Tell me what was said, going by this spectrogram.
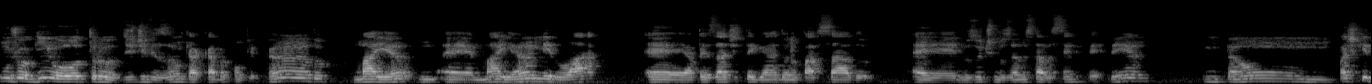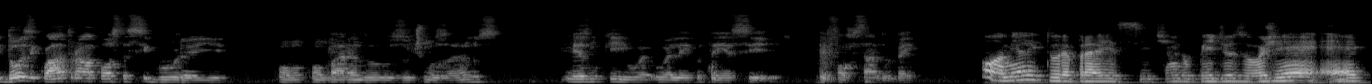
um joguinho ou outro de divisão que acaba complicando. Miami, é, Miami lá, é, apesar de ter ganhado ano passado, é, nos últimos anos estava sempre perdendo. Então, acho que 12-4 é uma aposta segura aí, comparando os últimos anos, mesmo que o, o elenco tenha se reforçado bem. Bom, a minha leitura para esse time do Patriots hoje é, é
